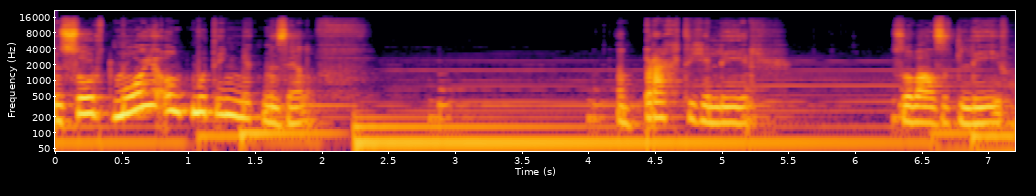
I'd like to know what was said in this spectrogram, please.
Een soort mooie ontmoeting met mezelf. Een prachtige leer, zoals het leven.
